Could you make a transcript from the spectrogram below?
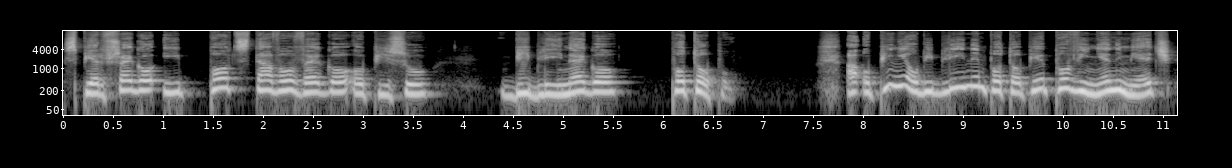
z pierwszego i podstawowego opisu biblijnego potopu. A opinię o biblijnym potopie powinien mieć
